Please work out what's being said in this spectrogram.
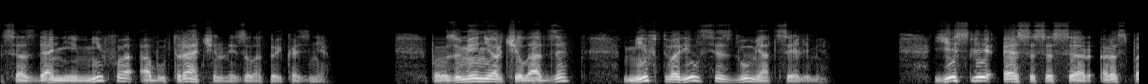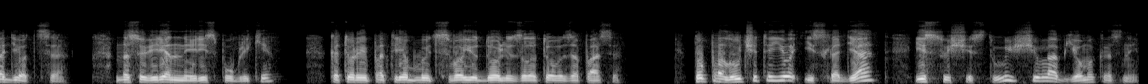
создания мифа об утраченной золотой казне. По разумению Арчеладзе, миф творился с двумя целями. Если СССР распадется на суверенные республики, которые потребуют свою долю золотого запаса, то получит ее, исходя из существующего объема казны.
